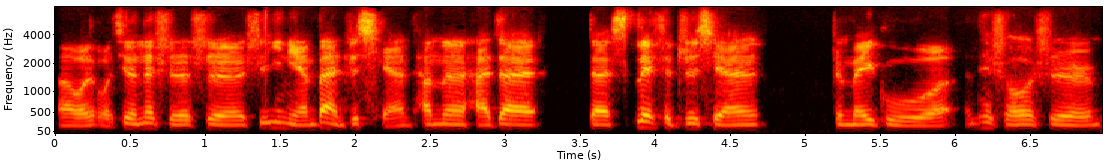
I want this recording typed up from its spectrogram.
呃，我我记得那时是是一年半之前，他们还在在 split 之前。是每股那时候是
